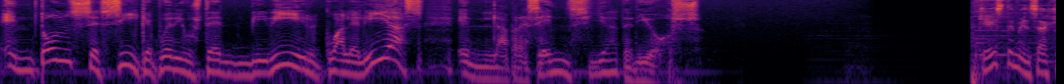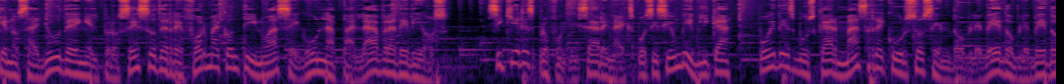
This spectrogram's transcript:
entonces sí que puede usted vivir cual Elías en la presencia de Dios. Que este mensaje nos ayude en el proceso de reforma continua según la palabra de Dios. Si quieres profundizar en la exposición bíblica, puedes buscar más recursos en www.poema.co.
